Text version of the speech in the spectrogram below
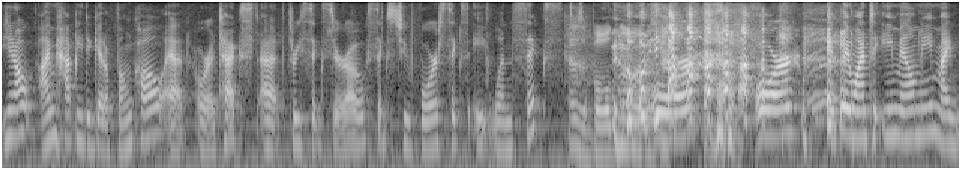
You know, I'm happy to get a phone call at or a text at 360-624-6816. That was a bold move. Or, or if they want to email me, my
